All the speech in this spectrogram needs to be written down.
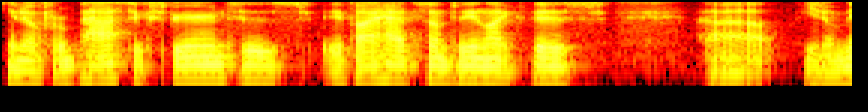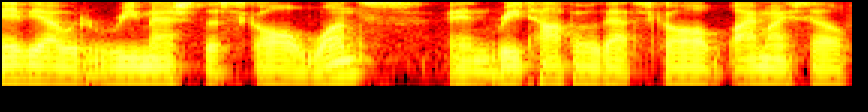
you know, from past experiences, if I had something like this, uh, you know, maybe I would remesh the skull once and retopo that skull by myself,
